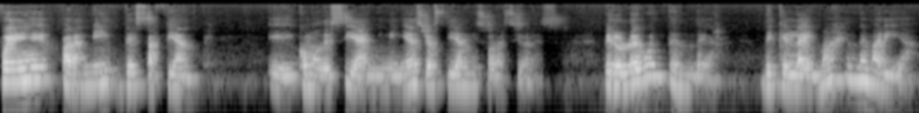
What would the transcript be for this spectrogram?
Fue para mí desafiante. Eh, como decía, en mi niñez yo hacía mis oraciones, pero luego entender de que la imagen de María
